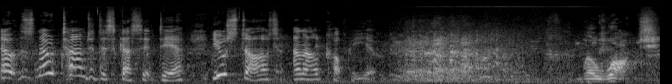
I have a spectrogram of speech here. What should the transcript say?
No, there's no time to discuss it, dear. You start, and I'll copy you. well, watch.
